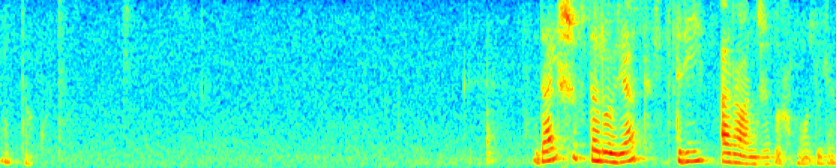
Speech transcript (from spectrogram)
Вот так. Дальше второй ряд, три оранжевых модуля.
